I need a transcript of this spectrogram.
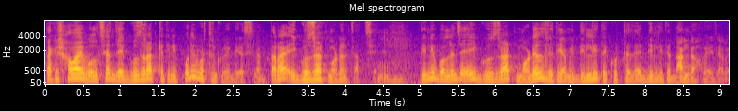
তাকে সবাই বলছেন যে গুজরাটকে তিনি পরিবর্তন করে দিয়েছিলেন। তারা এই গুজরাট মডেল চাচ্ছে। তিনি বললেন যে এই গুজরাট মডেল যদি আমি দিল্লিতে করতে যাই, দিল্লিতে দাঙ্গা হয়ে যাবে।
